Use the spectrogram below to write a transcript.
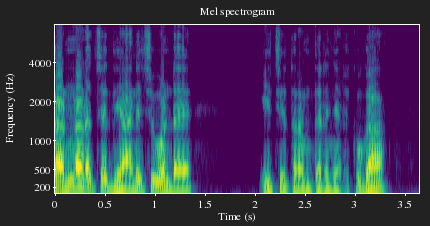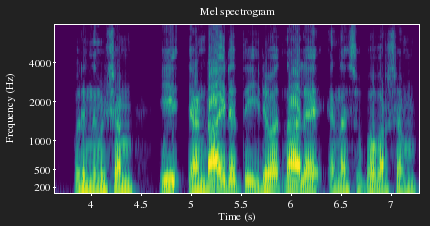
കണ്ണടച്ച് ധ്യാനിച്ചുകൊണ്ട് ഈ ചിത്രം തിരഞ്ഞെടുക്കുക. ഒരു നിമിഷം ഈ രണ്ടായിരത്തി ഇരുപത്തിനാല് എന്ന ശുഭവർഷം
